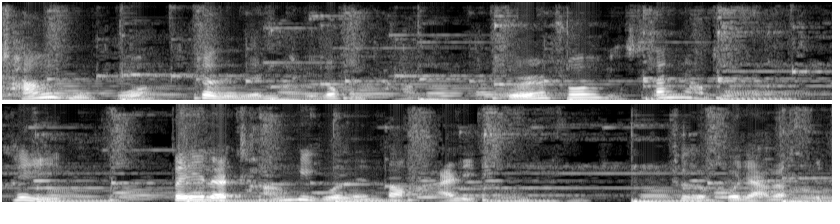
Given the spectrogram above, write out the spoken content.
长古国这里人腿都很长，有人说有三丈多，可以背了长臂国人到海里去捕鱼。这个国家的附近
